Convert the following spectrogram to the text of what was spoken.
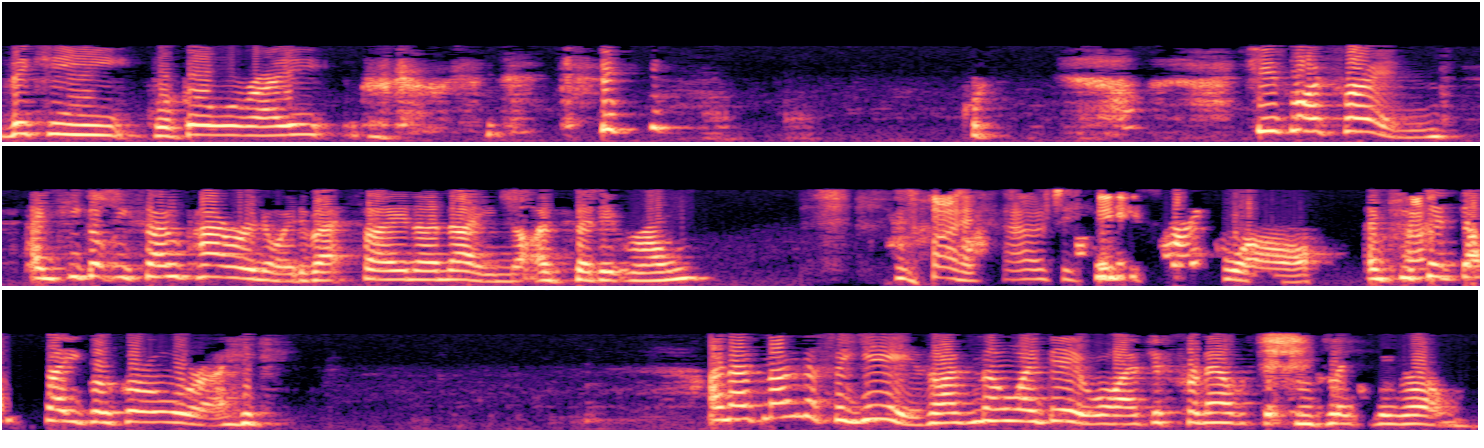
Vicky Gregore. She's my friend, and she got me so paranoid about saying her name that I said it wrong. Why? How do you? It's Gregoire, and she said, "Don't say Gregore." And I've known her for years. I have no idea why I just pronounced it completely wrong.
